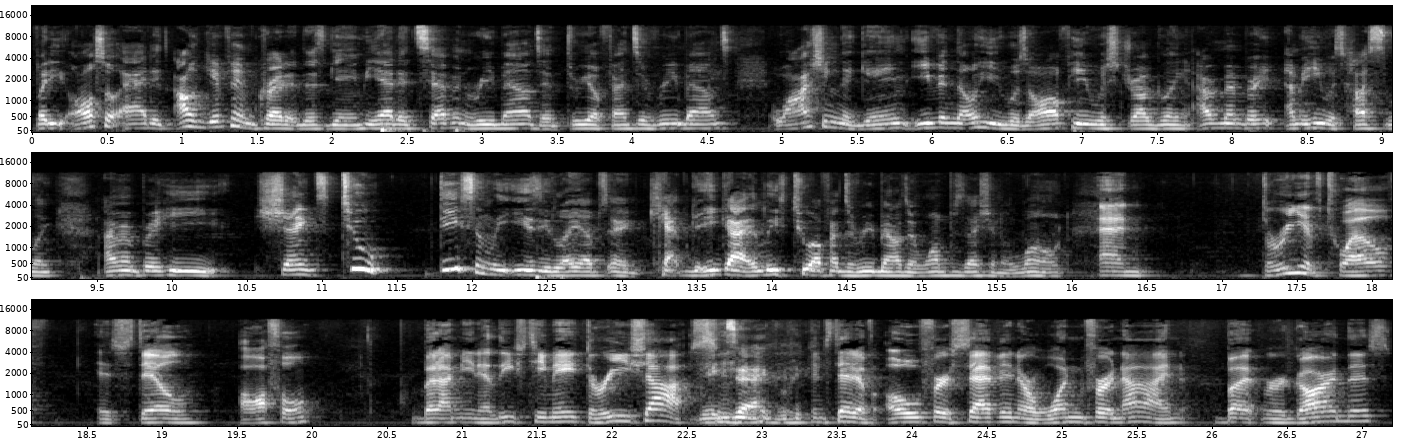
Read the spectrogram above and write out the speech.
But he also added, I'll give him credit this game. He added 7 rebounds and 3 offensive rebounds. Watching the game, even though he was off, he was struggling. I remember, I mean, he was hustling. I remember he shanked two decently easy layups and kept, he got at least 2 offensive rebounds in one possession alone. And 3 of 12 is still awful. But I mean, at least he made three shots. Exactly. Instead of 0 for 7 or 1 for 9. But regardless,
